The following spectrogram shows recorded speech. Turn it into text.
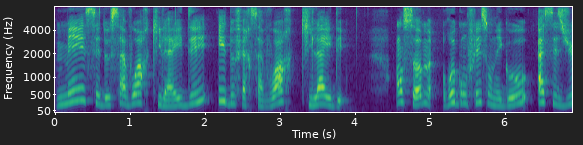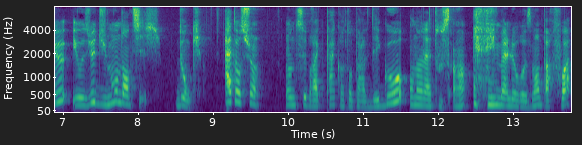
mais c'est de savoir qu'il a aidé et de faire savoir qu'il a aidé. En somme, regonfler son ego à ses yeux et aux yeux du monde entier. Donc, attention, on ne se braque pas quand on parle d'ego, on en a tous un, et malheureusement parfois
